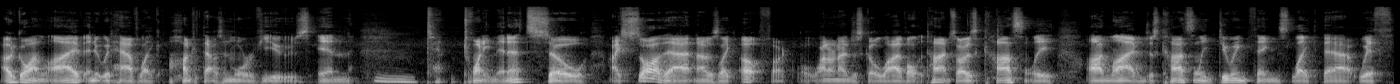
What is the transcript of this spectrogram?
I would go on live and it would have like 100,000 more views in mm. t- 20 minutes. So I saw that and I was like, oh, fuck, well, why don't I just go live all the time? So I was constantly on live and just constantly doing things like that with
